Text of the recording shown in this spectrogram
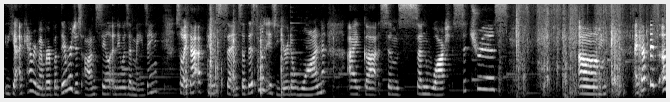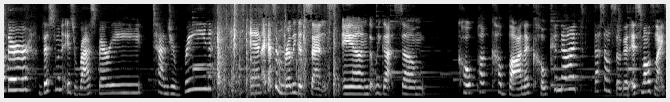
yeah i can't remember but they were just on sale and it was amazing. So i got a few scents so this one is you're the one i got some sun wash citrus. Um i got this other this one is raspberry tangerine. And i got some really good scents. And we got some copacabana coconut. That sounds so good. It smells nice.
